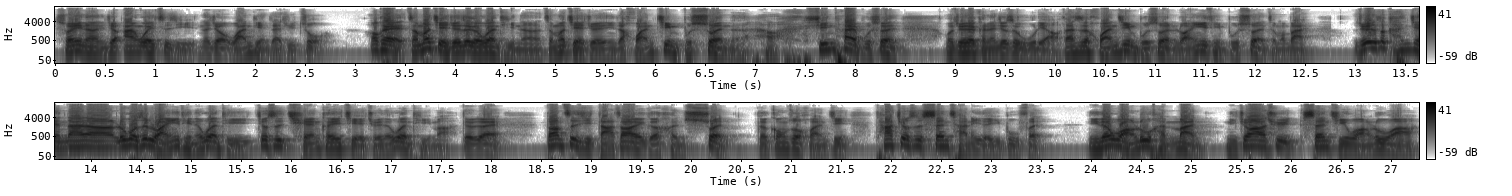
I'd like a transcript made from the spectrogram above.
所以呢，你就安慰自己，那就晚点再去做。OK，怎么解决这个问题呢？怎么解决你的环境不顺呢？哈，心态不顺，我觉得可能就是无聊。但是环境不顺，软硬体不顺怎么办？我觉得这个很简单啊。如果是软硬体的问题，就是钱可以解决的问题嘛，对不对？帮自己打造一个很顺的工作环境，它就是生产力的一部分。你的网络很慢，你就要去升级网络啊。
